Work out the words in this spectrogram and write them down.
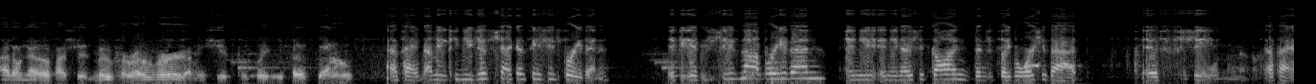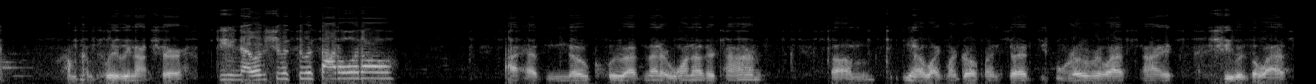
I don't know if I should move her over. I mean, she's completely face down. Okay. I mean, can you just check and see if she's breathing? If, if she's not breathing and you and you know she's gone, then just leave her where she's at. If she, okay. I'm completely not sure. Do you know if she was suicidal at all? I have no clue. I've met her one other time. Um, you know, like my girlfriend said, people were over last night. She was the last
